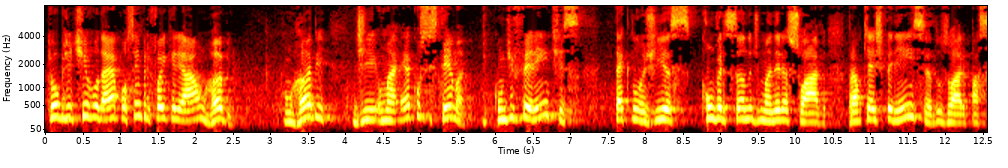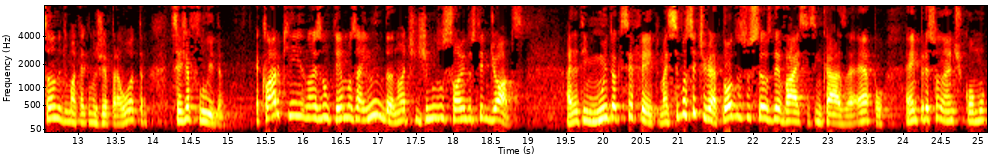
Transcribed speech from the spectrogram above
que o objetivo da Apple sempre foi criar um hub, um hub de um ecossistema com diferentes tecnologias conversando de maneira suave, para que a experiência do usuário passando de uma tecnologia para outra seja fluida. É claro que nós não temos ainda, não atingimos o sonho do Steve Jobs. Ainda tem muito a que ser feito, mas se você tiver todos os seus devices em casa Apple, é impressionante como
